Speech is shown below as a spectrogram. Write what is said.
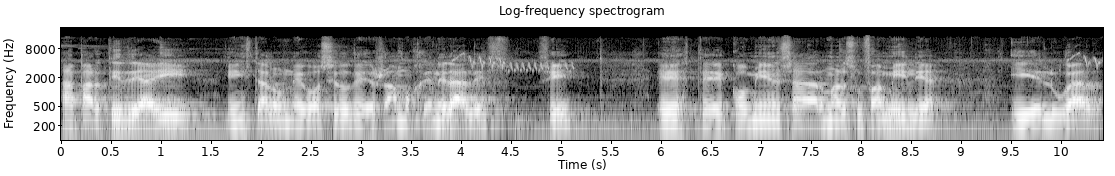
A partir de ahí instala un negocio de ramos generales, ¿sí? Este, comienza a armar su familia y el lugar,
